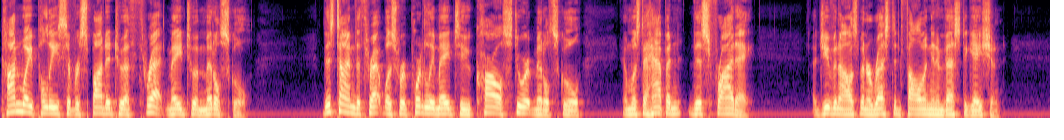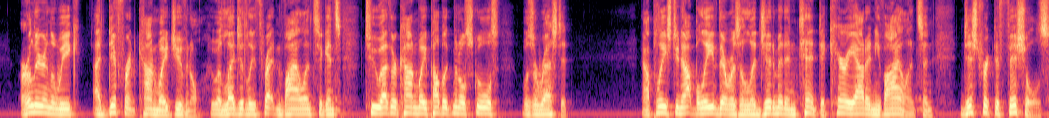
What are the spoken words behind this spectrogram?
Conway police have responded to a threat made to a middle school. This time, the threat was reportedly made to Carl Stewart Middle School and was to happen this Friday. A juvenile has been arrested following an investigation. Earlier in the week, a different Conway juvenile who allegedly threatened violence against two other Conway public middle schools was arrested. Now, police do not believe there was a legitimate intent to carry out any violence, and district officials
